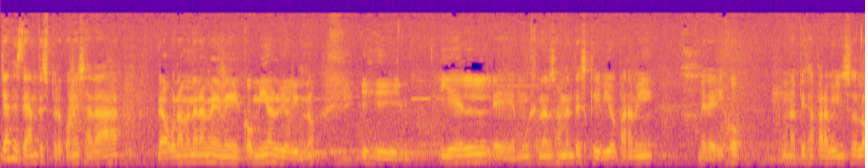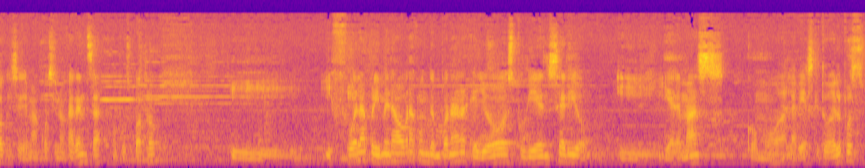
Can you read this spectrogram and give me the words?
Ya desde antes, pero con esa edad, de alguna manera me, comía el violín, ¿no? Y, y él eh, muy generosamente escribió para mí, me dedicó una pieza para violín solo que se llama Cosino Cadenza, opus 4, y, y, fue la primera obra contemporánea que yo estudié en serio y, y además, como la había escrito él, pues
